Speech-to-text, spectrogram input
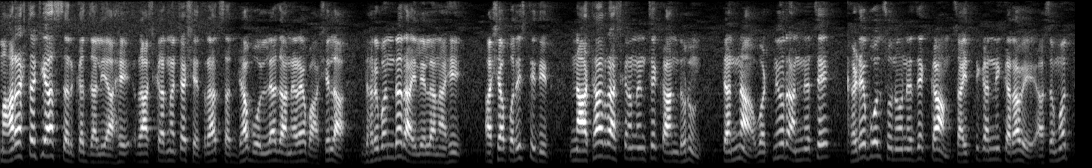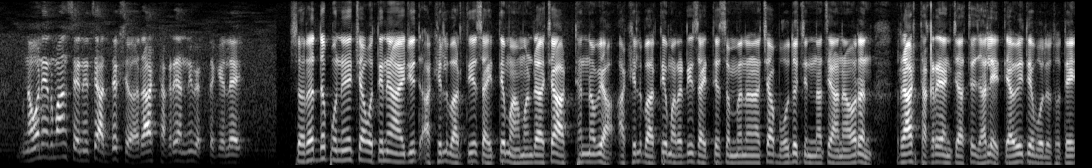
महाराष्ट्राची आज सरकत झाली आहे. राजकारणाच्या क्षेत्रात सध्या बोलल्या जाणाऱ्या भाषेला धरबंद राहिलेला नाही. अशा परिस्थितीत नाठार राजकारण्यांचे कान धरून त्यांना वटणीवर आणण्याचे खडे बोल सुनावण्याचे काम साहित्यिकांनी करावे असं मत नवनिर्माण सेनेचे अध्यक्ष राज ठाकरे यांनी व्यक्त केलं आहे सरहद्द पुणेच्या वतीने आयोजित अखिल भारतीय साहित्य महामंडळाच्या अठ्ठ्याण्णव्या अखिल भारतीय मराठी साहित्य संमेलनाच्या बोधचिन्हाचे अनावरण राज ठाकरे यांच्या हस्ते झाले त्यावेळी ते बोलत होते.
